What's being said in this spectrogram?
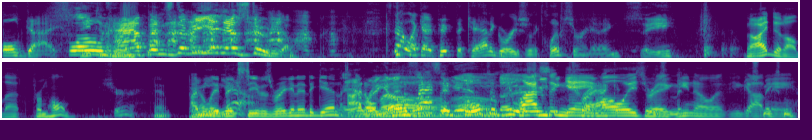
Old guy. Sloan happens to be in the studio. It's not like I picked the categories or the clips or anything. See? No, I did all that from home. Sure. Yeah. Apparently, mean, Big yeah. Steve is rigging it again. Yeah, I don't know. it. The fact that both of you are keeping game, track always is rigged. You know it. You got me. me-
